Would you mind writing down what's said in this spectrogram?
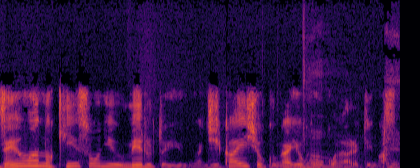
前腕の筋層に埋めるという、まあ、自家移植がよく行われています。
